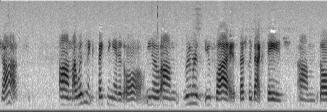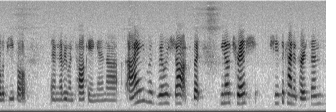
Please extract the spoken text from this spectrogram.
shocked. Um, I wasn't expecting it at all. You know, um, rumors do fly, especially backstage um, with all the people and everyone talking, and uh, I was really shocked. But you know, Trish, she's the kind of person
